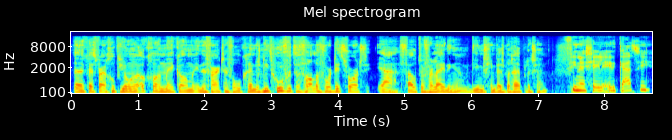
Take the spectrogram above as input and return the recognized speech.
kwetsbare groepen jongeren ook gewoon meekomen in de vaart der volkeren en dus niet hoeven te vallen voor dit soort ja, foute verleidingen, die misschien best begrijpelijk zijn? Financiële educatie,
